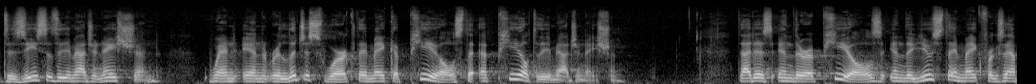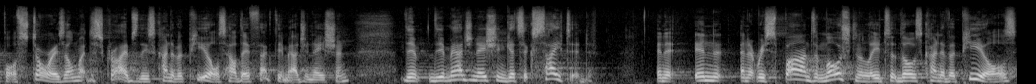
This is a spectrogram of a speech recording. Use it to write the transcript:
diseases of the imagination when in religious work they make appeals that appeal to the imagination. That is, in their appeals, in the use they make, for example, of stories, Ellen White describes these kind of appeals, how they affect the imagination. The, the imagination gets excited and it, in, and it responds emotionally to those kind of appeals,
